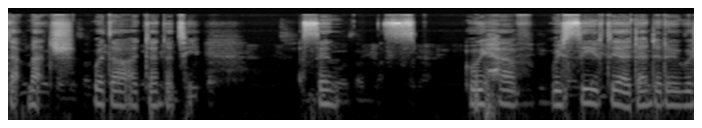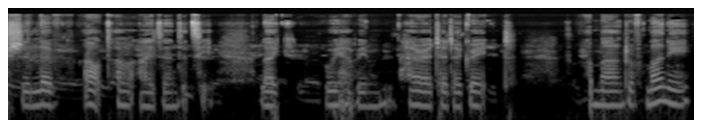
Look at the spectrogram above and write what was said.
that match with our identity. Since we have received the identity, we should live out our identity. Like we have inherited a great amount of money,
